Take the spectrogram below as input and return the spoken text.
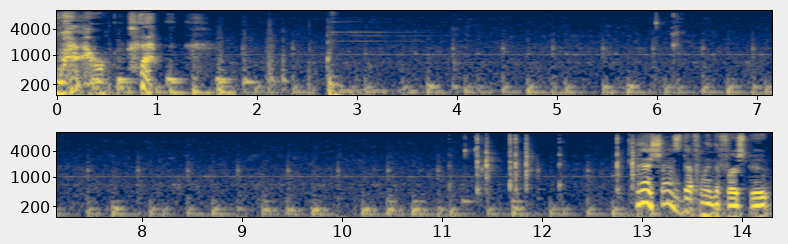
Wow. yeah, Sean's definitely the first boot.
